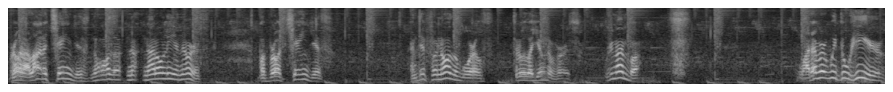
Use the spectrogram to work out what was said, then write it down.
brought a lot of changes, no other, not, not only in Earth, but brought changes in different other worlds through the universe. Remember, whatever we do here,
